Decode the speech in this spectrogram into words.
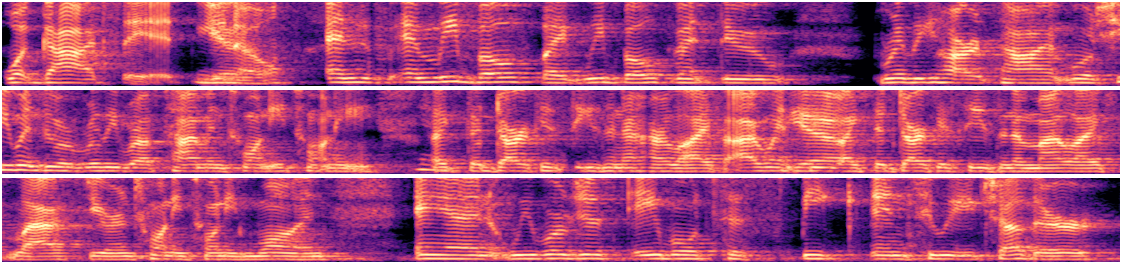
what God said, you know. and and we both like we both went through really hard time. Well she went through a really rough time in 2020 like the darkest season in her life. I went through like the darkest season of my life last year in 2021 and we were just able to speak into each other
